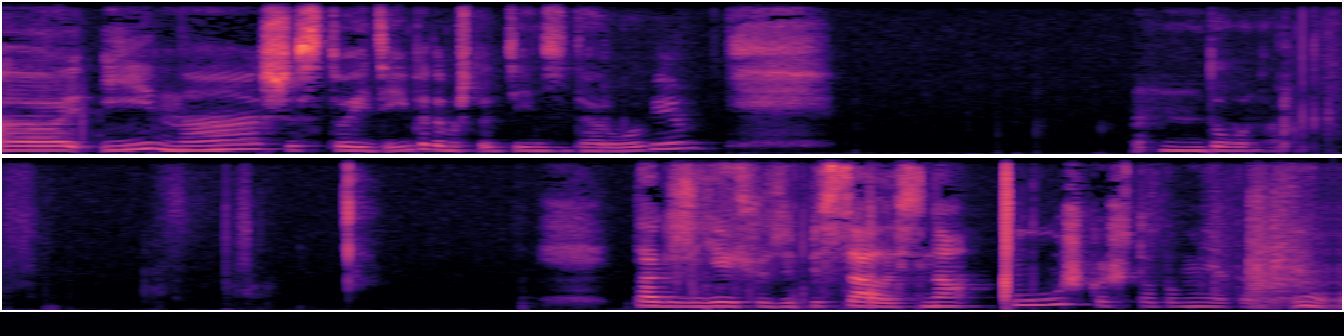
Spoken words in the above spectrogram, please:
А, и на шестой день, потому что день здоровья. Донор. Также я еще записалась на ушко, чтобы мне там, ну,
